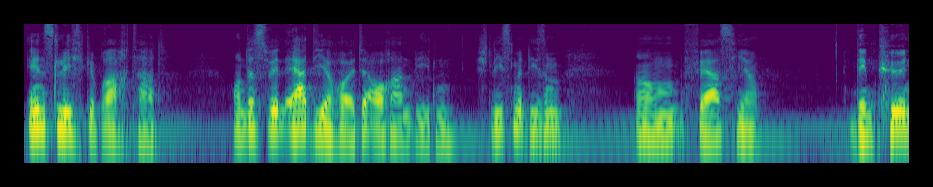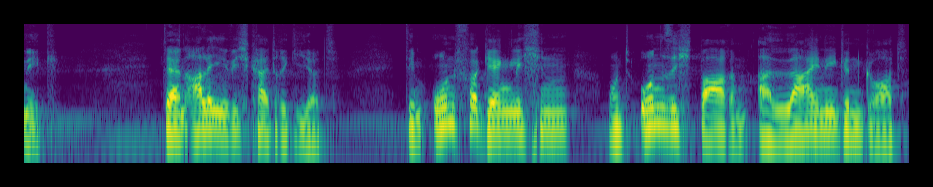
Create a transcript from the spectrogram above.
ins Licht gebracht hat. Und das will er dir heute auch anbieten. Ich schließe mit diesem ähm, Vers hier. Dem König, der in alle Ewigkeit regiert, dem unvergänglichen und unsichtbaren, alleinigen Gott,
